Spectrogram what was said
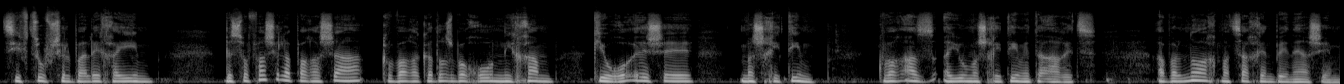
צפצוף של בעלי חיים. בסופה של הפרשה כבר הקדוש ברוך הוא ניחם, כי הוא רואה שמשחיתים. כבר אז היו משחיתים את הארץ. אבל נוח מצא חן בעיני השם.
